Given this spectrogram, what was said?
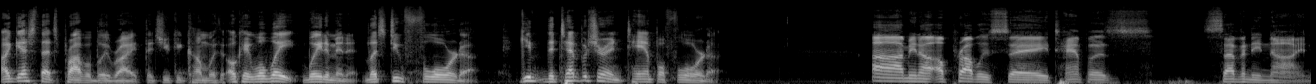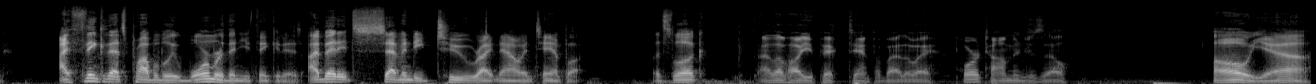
I guess that's probably right that you could come with. Okay, well, wait, wait a minute. Let's do Florida. Give the temperature in Tampa, Florida. Uh, I mean, I'll, I'll probably say Tampa's 79. I think that's probably warmer than you think it is. I bet it's 72 right now in Tampa. Let's look. I love how you picked Tampa, by the way. Poor Tom and Giselle. Oh, yeah.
